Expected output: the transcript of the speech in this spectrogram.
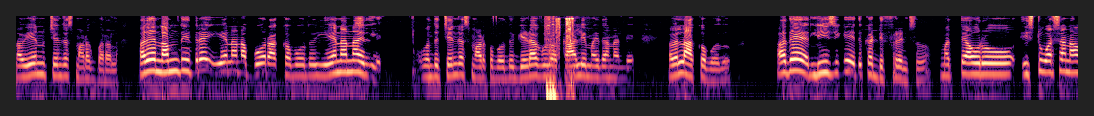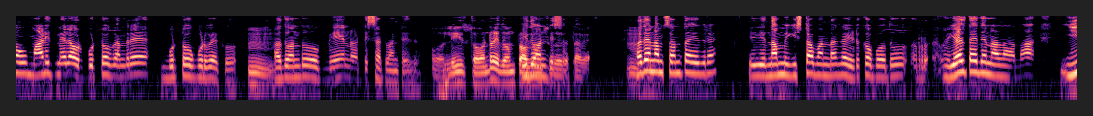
ನಾವ್ ಏನು ಚೇಂಜಸ್ ಮಾಡಕ್ ಬರಲ್ಲ. ಅದೇ ನಮ್ದು ಇದ್ರೆ ಏನನ್ನ ಬೋರ್ ಹಾಕೋಬಹುದು ಏನನ್ನ ಇರ್ಲಿ. ಒಂದು ಚೇಂಜಸ್ ಮಾಡ್ಕೋಬಹುದು ಗಿಡಗಳು ಖಾಲಿ ಮೈದಾನಲ್ಲಿ ಅವೆಲ್ಲ ಹಾಕೋಬಹುದು ಅದೇ ಲೀಸಿಗೆ ಇದಕ್ಕೆ ಡಿಫ್ರೆನ್ಸು ಮತ್ತೆ ಅವರು ಇಷ್ಟು ವರ್ಷ ನಾವು ಮಾಡಿದ್ಮೇಲೆ ಅವ್ರು ಬಿಟ್ಟೋಗಂದ್ರೆ ಬಿಟ್ಟೋಗ್ಬಿಡ್ಬೇಕು. ಅದೊಂದು ಮೇನ್ ಡಿಸ್ಅಡ್ವಾಂಟೇಜ್ ಲೀಸ್ ತಗೊಂಡ್ರೆ ಇದೊಂದು ಅದೇ ನಮ್ ಸ್ವಂತ ಇದ್ರೆ ಈ ನಮಗೆ ಇಷ್ಟ ಬಂದಂಗ ಇಟ್ಕೋಬೋದು ಹೇಳ್ತಾ ಇದ್ದೀನಿ ನಾನು ಈ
